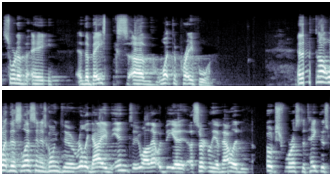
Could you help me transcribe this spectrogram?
sort of a the basics of what to pray for. And that's not what this lesson is going to really dive into. While that would be a, a certainly a valid approach for us to take this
